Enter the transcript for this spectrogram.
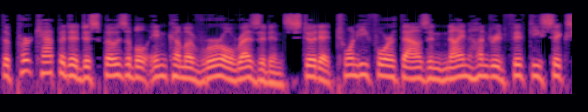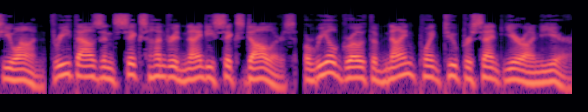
The per capita disposable income of rural residents stood at 24,956 yuan $3,696, a real growth of 9.2% year-on-year.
